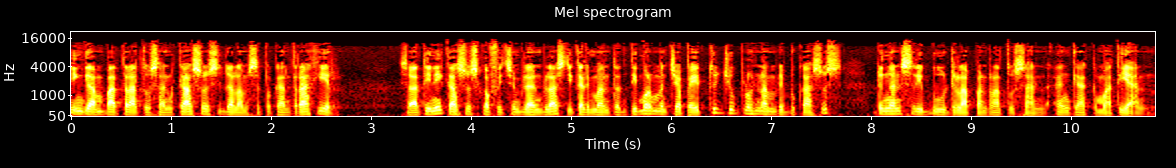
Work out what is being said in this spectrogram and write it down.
hingga 400-an kasus dalam sepekan terakhir. Saat ini kasus COVID-19 di Kalimantan Timur mencapai 76 ribu kasus dengan 1.800-an angka kematian.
